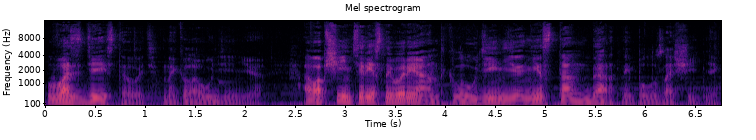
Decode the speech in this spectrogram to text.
воздействовать на Клаудиньо? А вообще интересный вариант. Клаудиньо нестандартный полузащитник.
